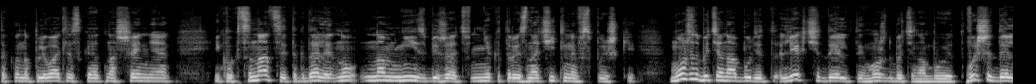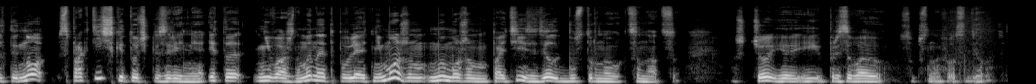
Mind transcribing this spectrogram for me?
такое наплевательское отношение и к вакцинации и так далее, ну, нам не избежать некоторые значительные вспышки. Может быть, она будет легче дельты, может быть, она будет выше дельты, но с практической точки зрения это не важно. Мы на это повлиять не можем, мы можем пойти и сделать бустерную вакцинацию. Что я и призываю, собственно, вас делать.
